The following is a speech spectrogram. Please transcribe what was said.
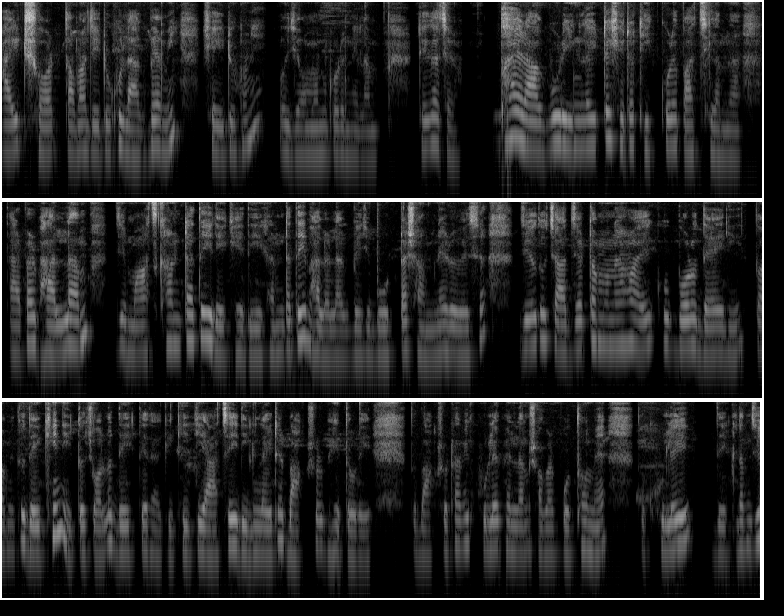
হাইট শর্ট তো আমার যেটুকু লাগবে আমি সেইটুকুনি ওই যেমন করে নিলাম। ঠিক আছে? কোথায় রাখব রিং লাইটটা সেটা ঠিক করে পাচ্ছিলাম না। তারপর ভাবলাম যে মাঝখানটাতেই রেখে দিই। এখানটাতেই ভালো লাগবে। যে বোর্ডটা সামনে রয়েছে। যেহেতু চার্জারটা মনে হয় খুব বড় দেয়নি, তো আমি তো দেখিনি। তো চলো দেখতে থাকি কী কী আছে এই রিং লাইটের বাক্সর ভেতরে। তো বাক্সটা আমি খুলে ফেললাম সবার প্রথমে। তো খুলেই দেখলাম যে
